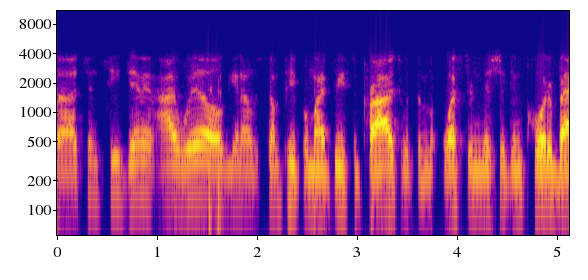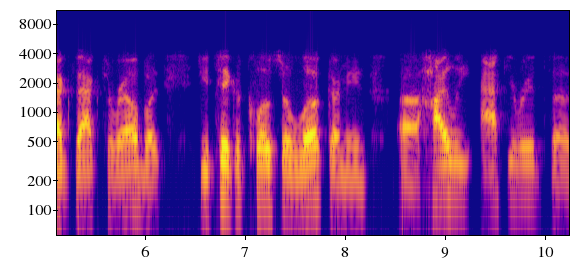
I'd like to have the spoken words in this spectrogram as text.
uh, since he didn't, I will. You know, some people might be surprised with the Western Michigan quarterback Zach Terrell, but if you take a closer look, I mean, uh, highly accurate, uh,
